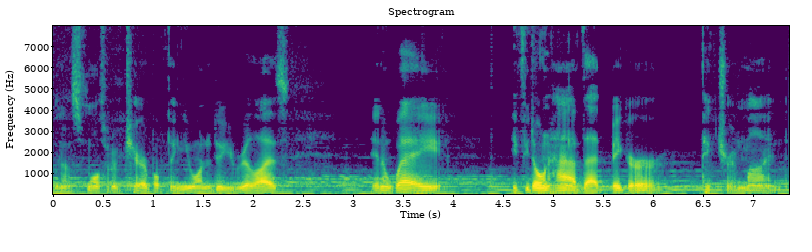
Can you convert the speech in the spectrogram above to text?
you know, small sort of charitable thing you want to do, you realize, in a way, if you don't have that bigger picture in mind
